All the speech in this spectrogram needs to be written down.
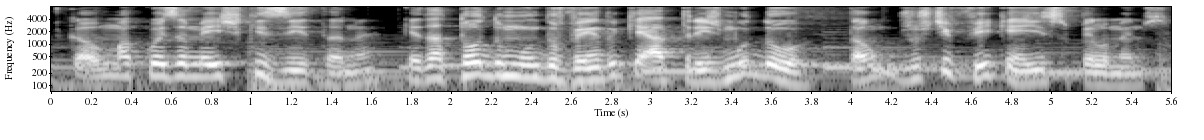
Fica uma coisa meio esquisita, né? Porque tá todo mundo vendo que a atriz mudou. Então justifiquem isso pelo menos.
